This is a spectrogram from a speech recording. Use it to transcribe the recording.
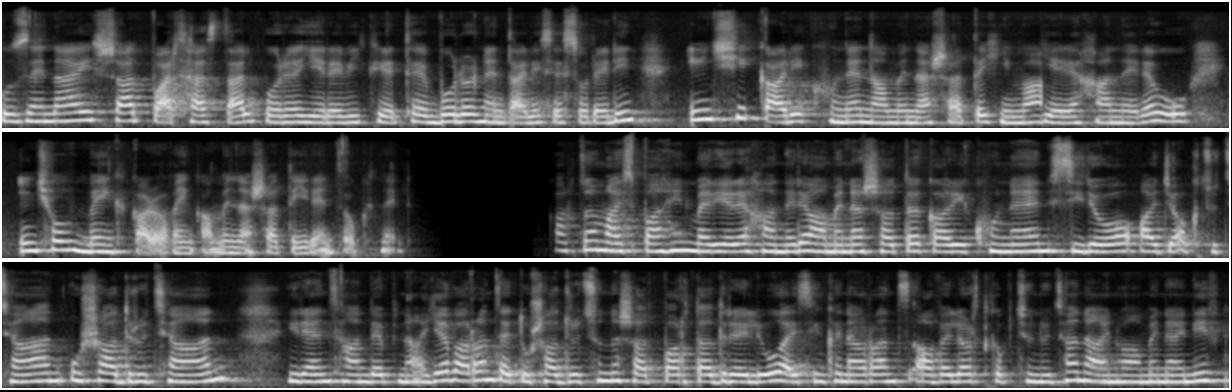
կուզենայի շատ բարձ հաստալ, որը երևի գրեթե բոլորն են տալիս այս օրերին, ինչի կարիք ունեն ամենաշատը հիմա երեխաները ու ինչով մենք կարող ենք ամենաշատը իրենց օգնել։ Կարծում այս պահին մեր երեխաները ամենաշատը կարիք ունեն սիրո, աջակցության, ուշադրության իրենց հանդեպ նաև առանց այդ ուշադրությունը շատ պարտադրելու, այսինքն առանց ավելորդ կպչունության այնուամենայնիվ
